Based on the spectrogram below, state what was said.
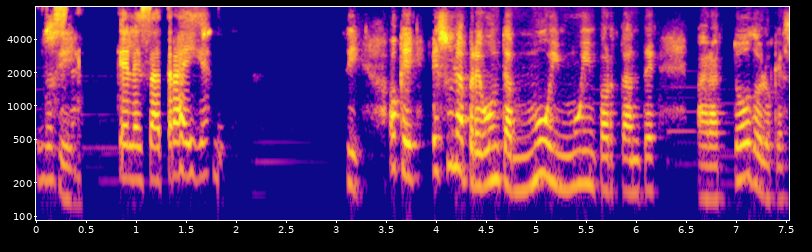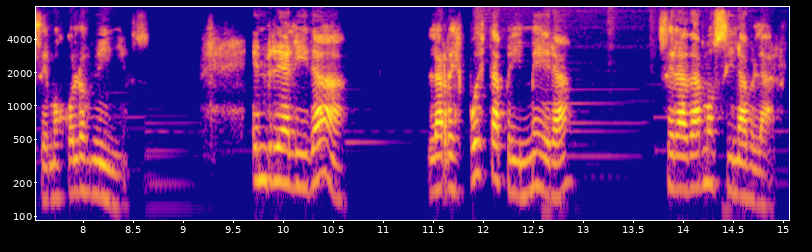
no sé, que les atraiga. Sí, ok, es una pregunta muy, muy importante para todo lo que hacemos con los niños. En realidad, la respuesta primera se la damos sin hablar.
